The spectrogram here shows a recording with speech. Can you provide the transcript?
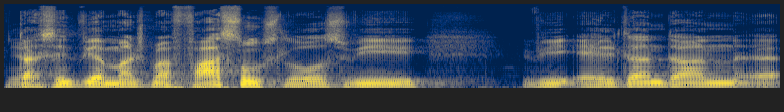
da sind wir manchmal fassungslos, wie, wie Eltern dann, äh,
